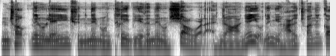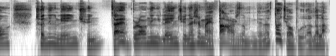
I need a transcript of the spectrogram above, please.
你穿那种连衣裙的那种特别的那种效果来，你知道吗？你看有的女孩子穿那高穿那个连衣裙，咱也不知道那个连衣裙那是买大是怎么的，那到脚脖子了。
